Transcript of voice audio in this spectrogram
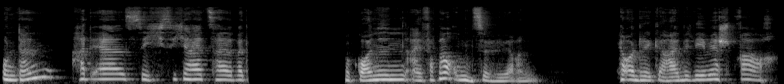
Und dann hat er sich sicherheitshalber begonnen, einfach mal umzuhören. Ja, und egal mit wem er sprach.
